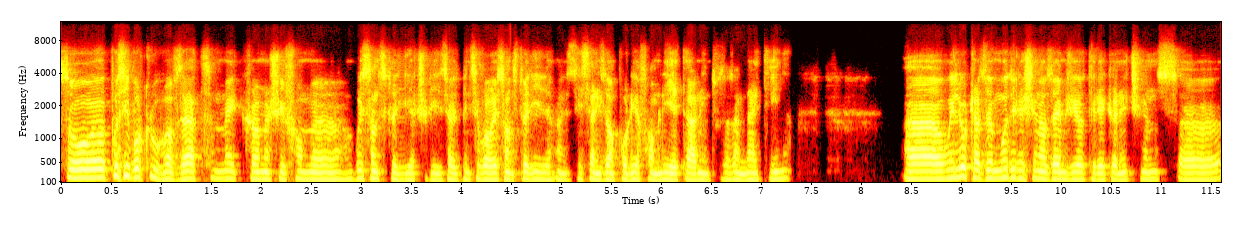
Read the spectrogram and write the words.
So a possible clue of that may come actually from a recent study, actually. There has been several recent studies, and this is an example here from Lee et al. in 2019, uh, we look at the modulation of the MJO teleconnections uh,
